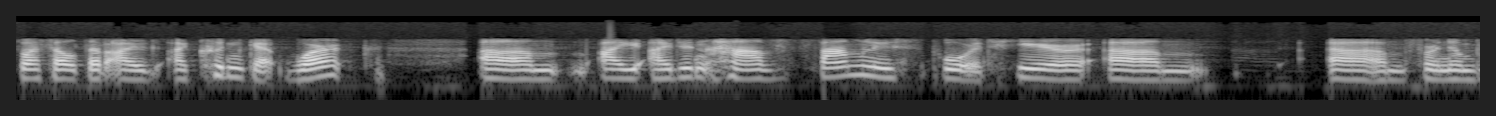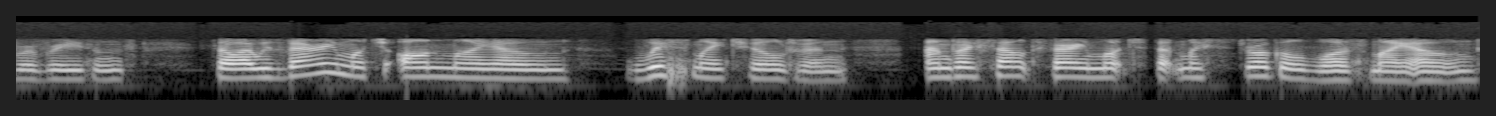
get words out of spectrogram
so I felt that I, I couldn't get work. Um, I, I didn't have family support here um, um, for a number of reasons. So I was very much on my own with my children, and I felt very much that my struggle was my own.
